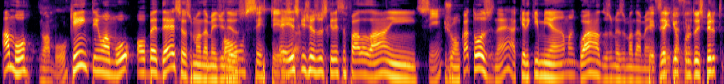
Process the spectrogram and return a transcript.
amor. No amor. Quem tem o amor obedece aos mandamentos de Com Deus. certeza. É isso que Jesus Cristo fala lá em Sim. João 14, né? Aquele que me ama, guarda os meus mandamentos. E aqui o fruto do Espírito,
